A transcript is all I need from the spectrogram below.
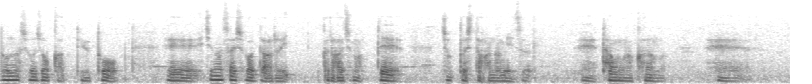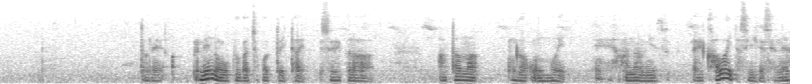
ー、どんな症状かっていうと、えー、一番最初はだるいから始まってちょっとした鼻水、えー、痰が絡む、えー、とね目の奥がちょこっと痛い。それから頭が重い、えー、鼻水、えー、乾いた咳ですよね。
